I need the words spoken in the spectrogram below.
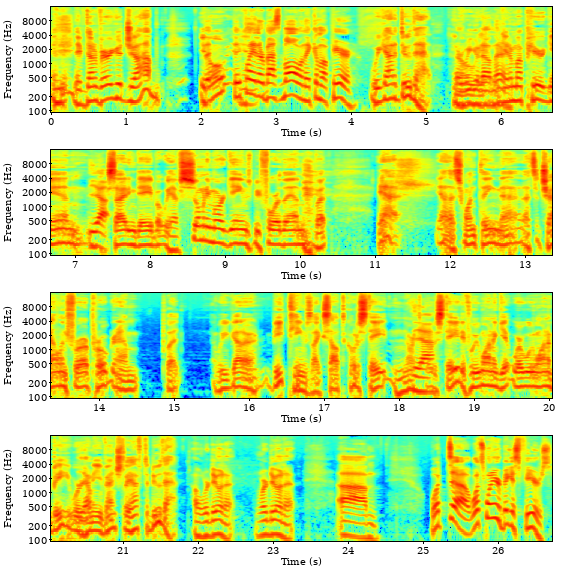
And they've done a very good job. You know, They play their best ball when they come up here. We got to do that. You Or we go down there. Get them up here again. Yeah. Exciting day, but we have so many more games before then. But yeah, yeah, that's one thing. That, that's a challenge for our program. But we've got to beat teams like South Dakota State and North Yeah. Dakota State if we want to get where we want to be. We're Yep. going to eventually have to do that. Oh, we're doing it. We're doing it. Um, what uh, What's one of your biggest fears?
